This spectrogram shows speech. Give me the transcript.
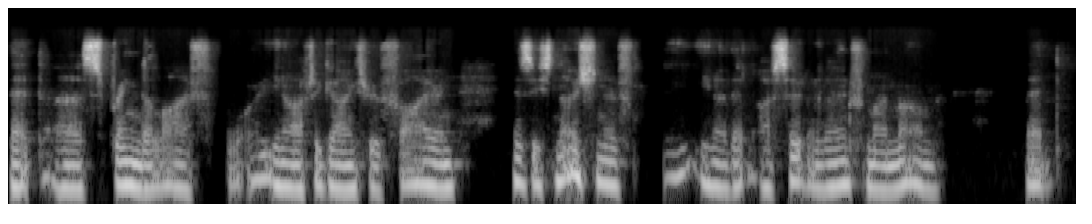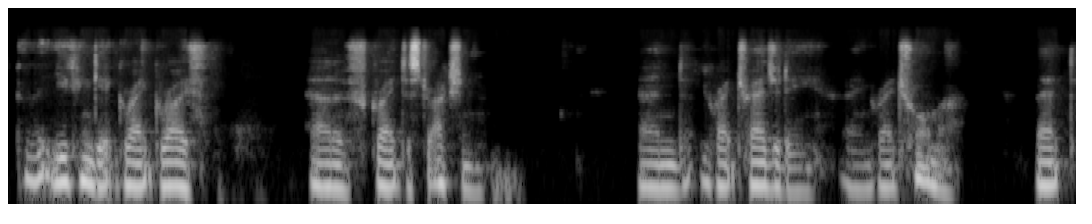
that uh, spring to life, you know, after going through fire. And there's this notion of, you know, that I've certainly learned from my mum that, that you can get great growth out of great destruction and great tragedy and great trauma, that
